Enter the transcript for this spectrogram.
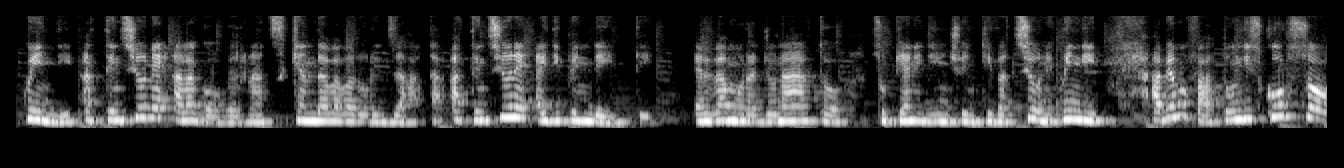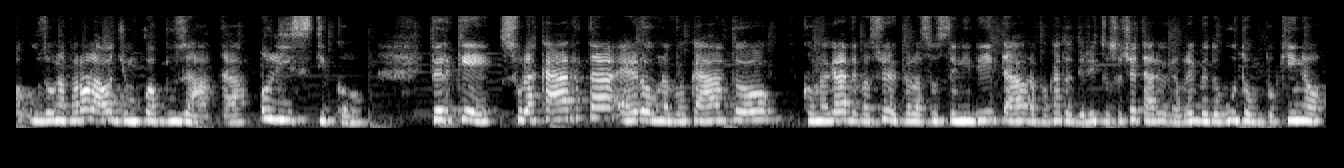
quindi attenzione alla governance che andava valorizzata, attenzione ai dipendenti, avevamo ragionato su piani di incentivazione, quindi abbiamo fatto un discorso, uso una parola oggi un po' abusata, olistico, perché sulla carta ero un avvocato con una grande passione per la sostenibilità, un avvocato di diritto societario che avrebbe dovuto un pochino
